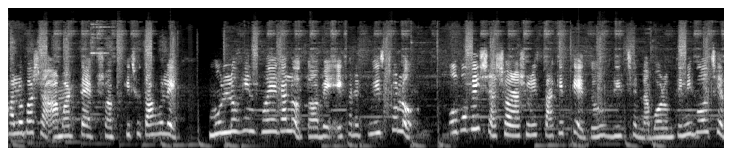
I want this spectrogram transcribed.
ভালোবাসা, আমার ত্যাগ, সবকিছু তাহলে মূল্যহীন হয়ে গেল, তবে এখানে টুইস্ট হলো। অপবিশ্বাস সরাসরি সাকিবকে দোষ দিচ্ছেন না, বরং তিনি বলছেন,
